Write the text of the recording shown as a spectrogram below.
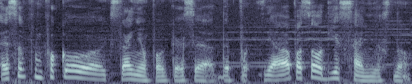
eso fue un poco extraño porque o sea, ya ha pasado 10 años, ¿no?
